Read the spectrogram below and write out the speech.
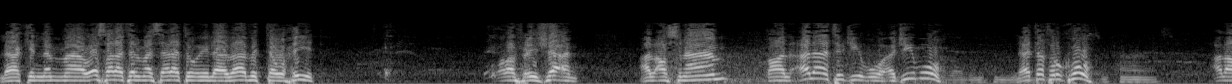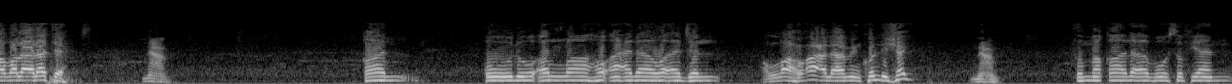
لكن لما وصلت المسألة إلى باب التوحيد ورفع شأن الأصنام قال ألا تجيبوه؟ أجيبوه. لا تتركوه. على ضلالته. نعم. قال قولوا الله أعلى وأجل. الله أعلى من كل شيء. نعم. ثم قال أبو سفيان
